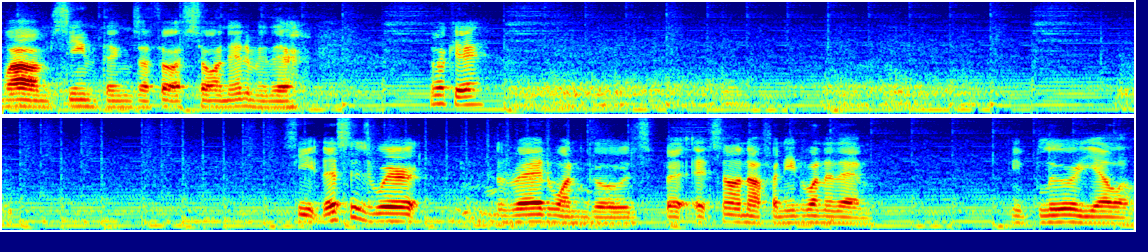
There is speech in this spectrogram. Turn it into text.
Wow, I'm seeing things. I thought I saw an enemy there. Okay. See, this is where the red one goes, but it's not enough. I need one of them. I need blue or yellow.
